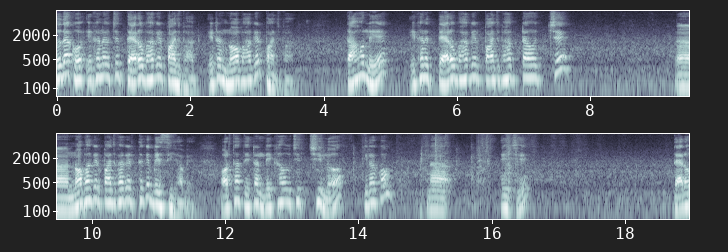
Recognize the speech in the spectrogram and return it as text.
তো দেখো, এখানে হচ্ছে তেরো ভাগের পাঁচ ভাগ। এটা ন ভাগের পাঁচ ভাগ। তাহলে এখানে তেরো ভাগের পাঁচ ভাগটা হচ্ছে ন ভাগের পাঁচ ভাগের থেকে বেশি হবে। অর্থাৎ এটা লেখা উচিত ছিল কীরকম? না, এই যে, তেরো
